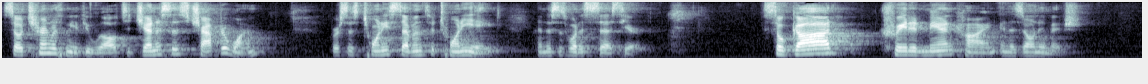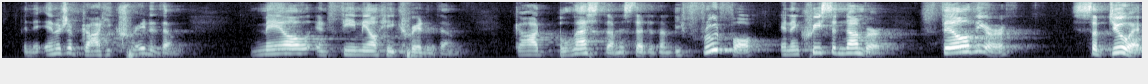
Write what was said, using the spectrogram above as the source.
So turn with me, if you will, to Genesis chapter 1, verses 27 to 28. And this is what it says here. So God created mankind in his own image. In the image of God, he created them. Male and female, he created them. God blessed them and said to them, Be fruitful and increase in number, fill the earth, subdue it,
